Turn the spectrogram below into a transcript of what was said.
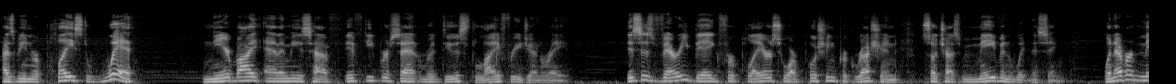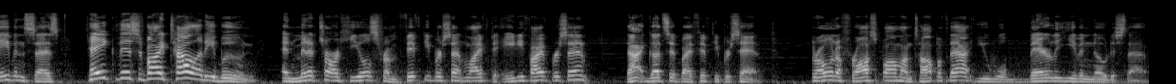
has been replaced with nearby enemies have 50% reduced life regen rate. This is very big for players who are pushing progression such as Maven witnessing. Whenever Maven says, take this vitality boon, and Minotaur heals from 50% life to 85%, that guts it by 50%. Throwing a Frost Bomb on top of that, you will barely even notice that.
